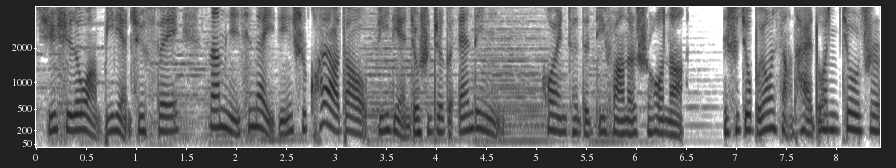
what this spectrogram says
徐徐的往 B 点去飞。那么你现在已经是快要到 B 点，就是这个 ending point 的地方的时候呢，其实就不用想太多，你就是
